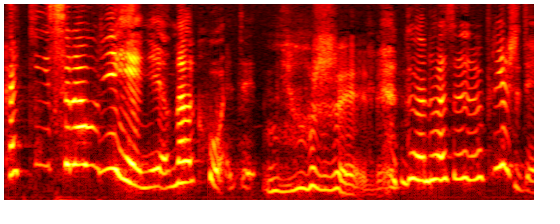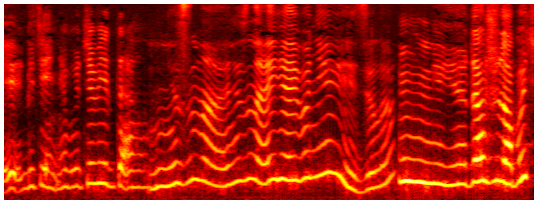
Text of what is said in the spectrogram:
Какие сравнения находит? Неужели? Да он вас прежде где-нибудь видал. Не знаю, не знаю, я его не видела. Не, должна быть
